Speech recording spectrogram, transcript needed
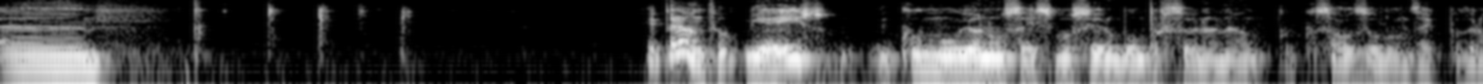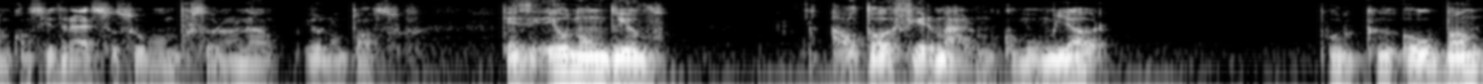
Uh, e pronto. E é isso como eu não sei se vou ser um bom professor ou não, porque só os alunos é que poderão considerar se eu sou um bom professor ou não, eu não posso. Quer dizer, eu não devo autoafirmar-me como o melhor, porque, ou bom,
